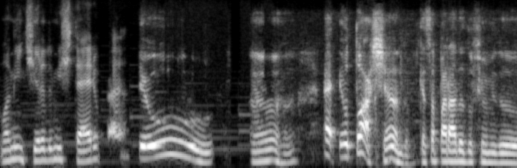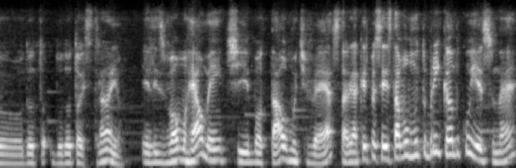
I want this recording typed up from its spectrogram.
uma mentira do mistério pra. Eu. Aham. É, eu tô achando que essa parada do filme do, do, do Doutor Estranho, eles vão realmente botar o multiverso, tá ligado? Porque tipo assim, eles estavam muito brincando com isso, né?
